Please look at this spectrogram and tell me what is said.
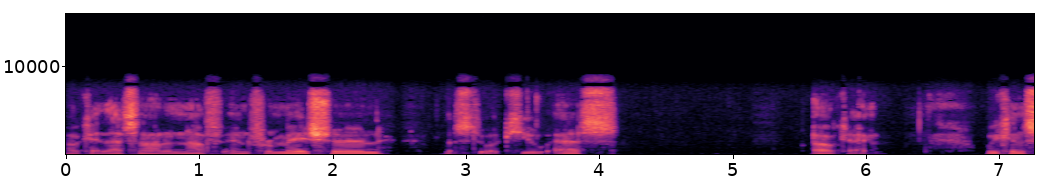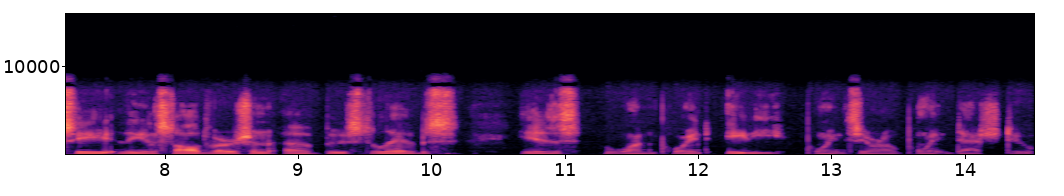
Okay, that's not enough information. Let's do a QS. Okay, we can see the installed version of Boost Libs is 1.80.0.2.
